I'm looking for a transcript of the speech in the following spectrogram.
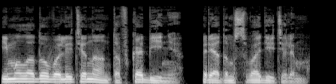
и молодого лейтенанта в кабине, рядом с водителем.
